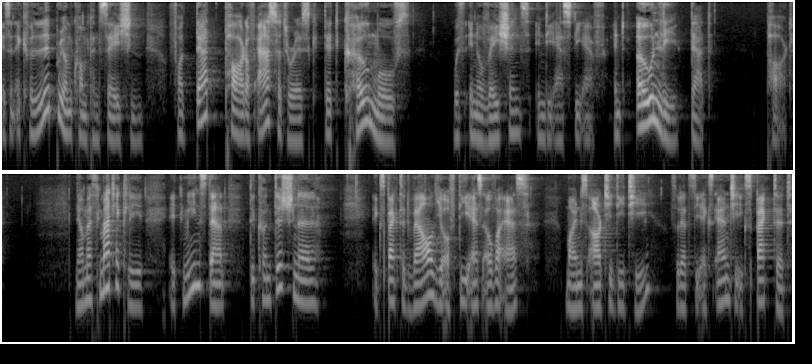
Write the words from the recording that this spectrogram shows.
is an equilibrium compensation for that part of asset risk that co moves with innovations in the SDF, and only that part. Now, mathematically, it means that the conditional expected value of ds over s minus rt dt, so that's the ex ante expected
